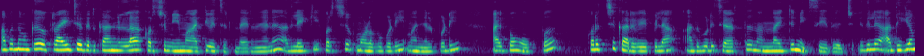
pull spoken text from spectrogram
അപ്പോൾ നമുക്ക് ഫ്രൈ ചെയ്തെടുക്കാനുള്ള കുറച്ച് മീൻ മാറ്റി വെച്ചിട്ടുണ്ടായിരുന്നു ഞാൻ അതിലേക്ക് കുറച്ച് മുളക് പൊടി മഞ്ഞൾപ്പൊടി അല്പം ഉപ്പ് കുറച്ച് കറിവേപ്പില അതുകൂടി ചേർത്ത് നന്നായിട്ട് മിക്സ് ചെയ്ത് വെച്ചു. ഇതിൽ അധികം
